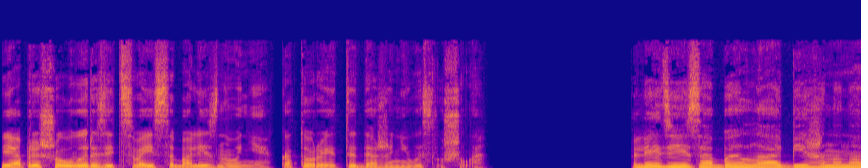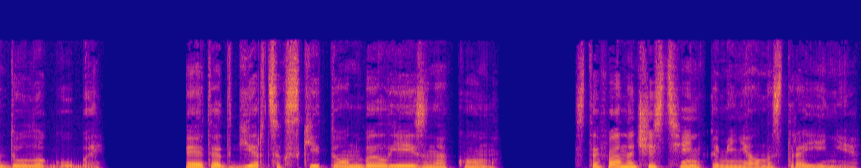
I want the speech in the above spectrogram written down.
Я пришел выразить свои соболезнования, которые ты даже не выслушала». Леди Изабелла обиженно надула губы. Этот герцогский тон был ей знаком. Стефана частенько менял настроение.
